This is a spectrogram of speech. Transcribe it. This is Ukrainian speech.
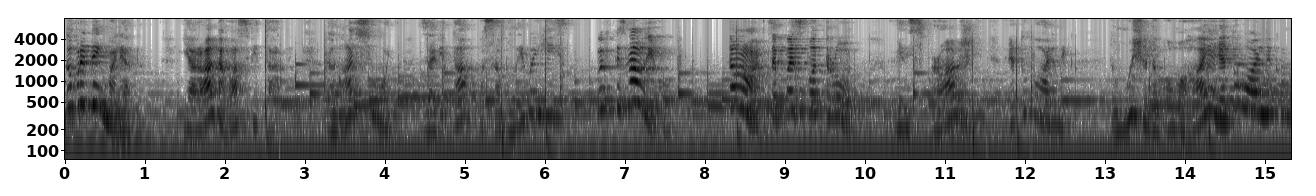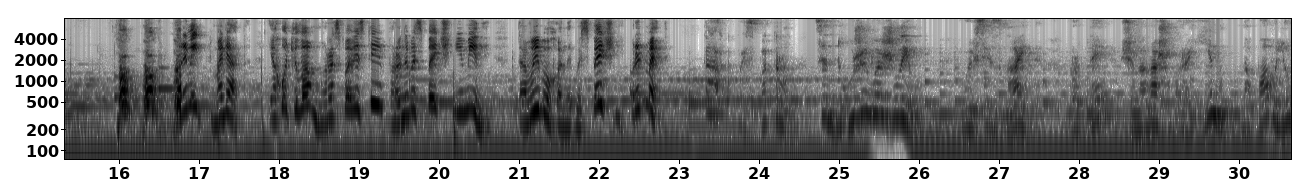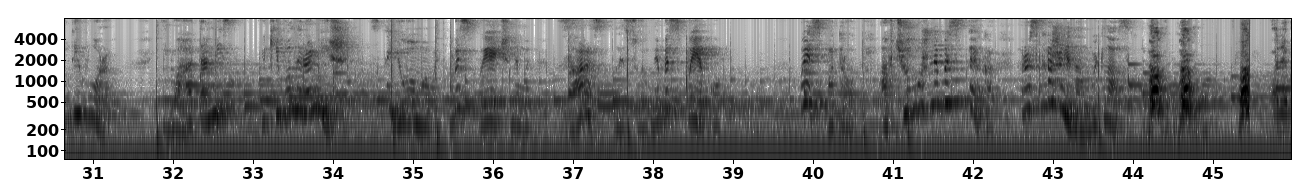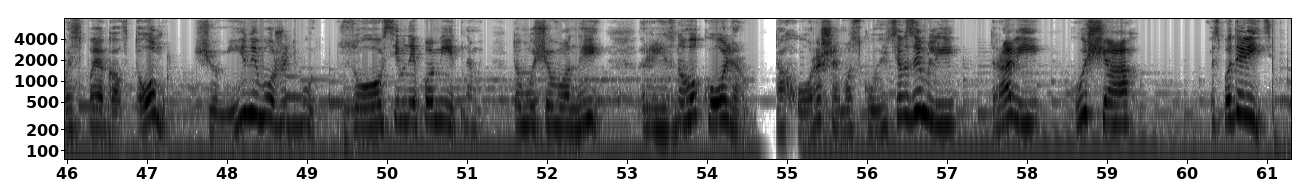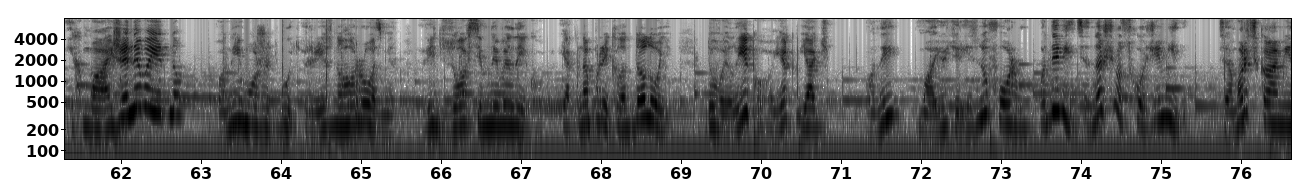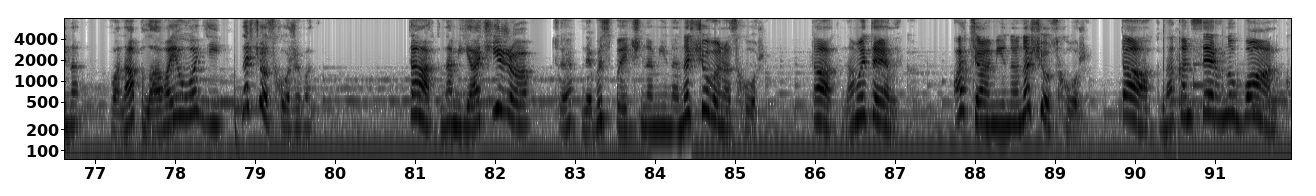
Добрий день, малята! Я рада вас вітати. До нас сьогодні завітав особливий гість. Ви впізнали його? Так, це пес патрон. Він справжній рятувальник, тому що допомагає рятувальникам. Привіт, малята! Я хочу вам розповісти про небезпечні міни та вибухонебезпечні предмети. Так, пес патрон, це дуже важливо. Ви всі знаєте про те, що на нашу країну напав лютий ворог, і багато міст, які були раніше знайомими, безпечними, зараз несуть небезпеку. Пес патрон, а в чому ж небезпека? Розкажи нам, будь ласка. А небезпека в тому, що міни можуть бути зовсім непомітними, тому що вони різного кольору та хороше маскуються в землі, траві, кущах. Ось подивіться, їх майже не видно. Вони можуть бути різного розміру, від зовсім невеликого, як, наприклад, долоня, до великого, як м'яч. Вони мають різну форму. Подивіться, на що схожі міни. Це морська міна. Вона плаває у воді. На що схожа вона? Так, на м'яч їжак. Це небезпечна міна. На що вона схожа? Так, на метелика. А ця міна на що схожа? Так, на консервну банку.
